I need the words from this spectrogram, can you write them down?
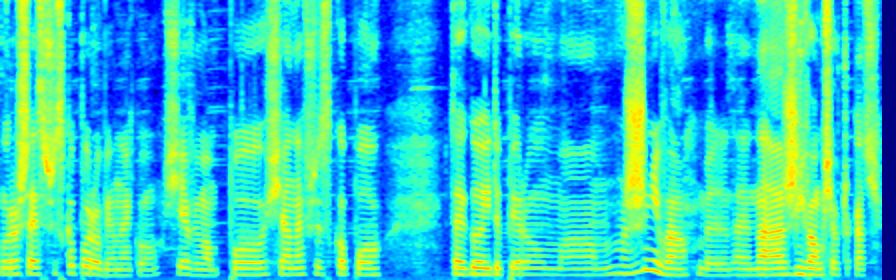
Reszta jest wszystko porobione, jako siewy mam posiane wszystko po tego i dopiero mam żniwa. Będę na żniwa musiał czekać.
